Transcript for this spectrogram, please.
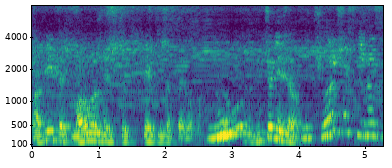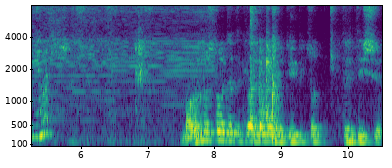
напиток, мороженое, что-то 5 тысяч оставил. Ну? Ничего не взял. Ничего сейчас не возьмешь. Мороженое стоит это килограмм 2500, 3000.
